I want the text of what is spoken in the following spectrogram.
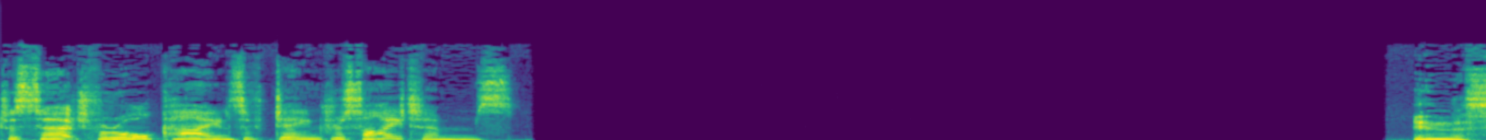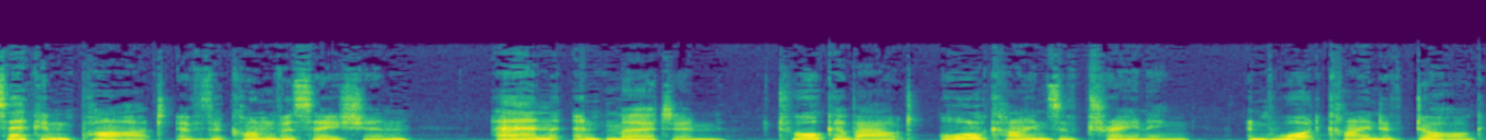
to search for all kinds of dangerous items. In the second part of the conversation, Anne and Merton talk about all kinds of training and what kind of dog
